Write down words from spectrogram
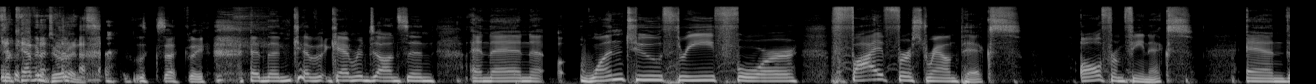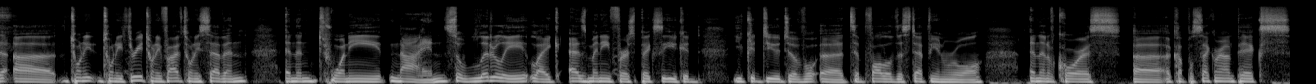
for Kevin Durant. exactly. And then Kev- Cameron Johnson. And then one, two, three, four, five first round picks, all from Phoenix. And uh 20, 23, 25, 27, and then 29. So literally like as many first picks that you could you could do to avo- uh, to follow the Stepien rule. And then of course uh, a couple second round picks,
